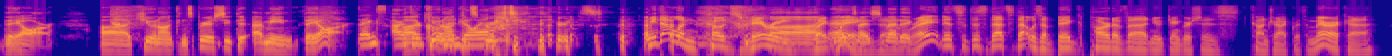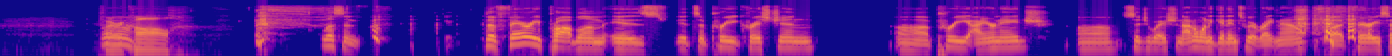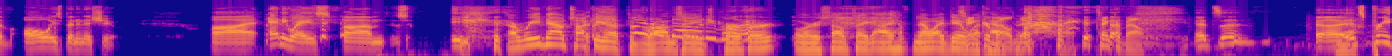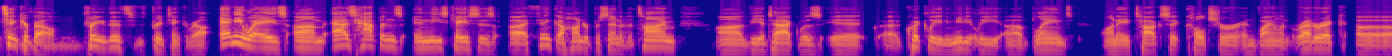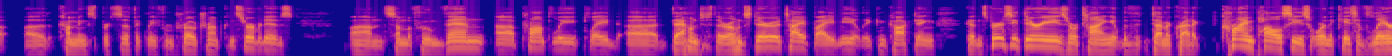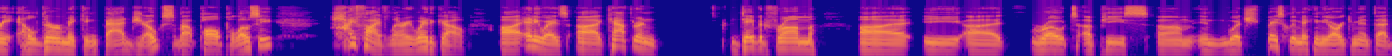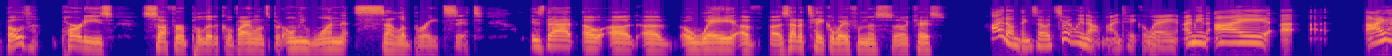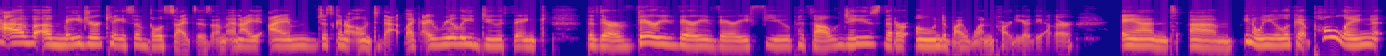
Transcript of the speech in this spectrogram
they are uh, QAnon conspiracy. Th- I mean, they are. Thanks, Arthur uh, Conan Doyle. theories. I mean, that one codes very uh, right wing, right? It's this. That's that was a big part of uh, Newt Gingrich's contract with America, if I hmm. recall. Listen, the fairy problem is it's a pre-Christian, uh, pre-Iron Age uh, situation. I don't want to get into it right now, but fairies have always been an issue. Uh, anyways, um, Are we now talking about the Bronze Age anymore. pervert or something? I have no idea Tinkerbell, what happened. Nick. Tinkerbell. It's a. Uh, yeah. It's pre Tinkerbell. Pre, it's pre Tinkerbell. Anyways, um, as happens in these cases, uh, I think hundred percent of the time, uh, the attack was uh, uh, quickly and immediately uh, blamed on a toxic culture and violent rhetoric, coming specifically from pro-Trump conservatives um, some of whom then uh, promptly played uh, down to their own stereotype by immediately concocting conspiracy theories or tying it with Democratic crime policies, or in the case of Larry Elder, making bad jokes about Paul Pelosi. High five, Larry. Way to go. Uh, anyways, uh, Catherine David Frum uh, he uh, wrote a piece um, in which basically making the argument that both parties suffer political violence, but only one celebrates it is that a a, a way of uh, is that a takeaway from this uh, case? I don't think so. It's certainly not my takeaway. Yeah. I mean, I uh, I have a major case of both sidesism, and I I'm just going to own to that. Like, I really do think that there are very, very, very few pathologies that are owned by one party or the other. And um, you know, when you look at polling,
